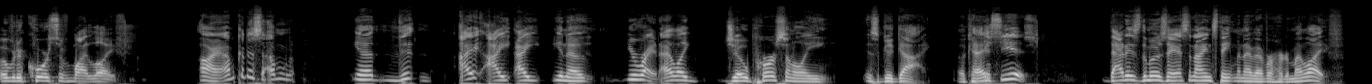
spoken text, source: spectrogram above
over the course of my life. all right, I'm gonna. say I'm, you know, th- I, I, I, you know, you're right. I like Joe personally is a good guy. Okay, Yes, he is. that is the most asinine statement I've ever heard in my life.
